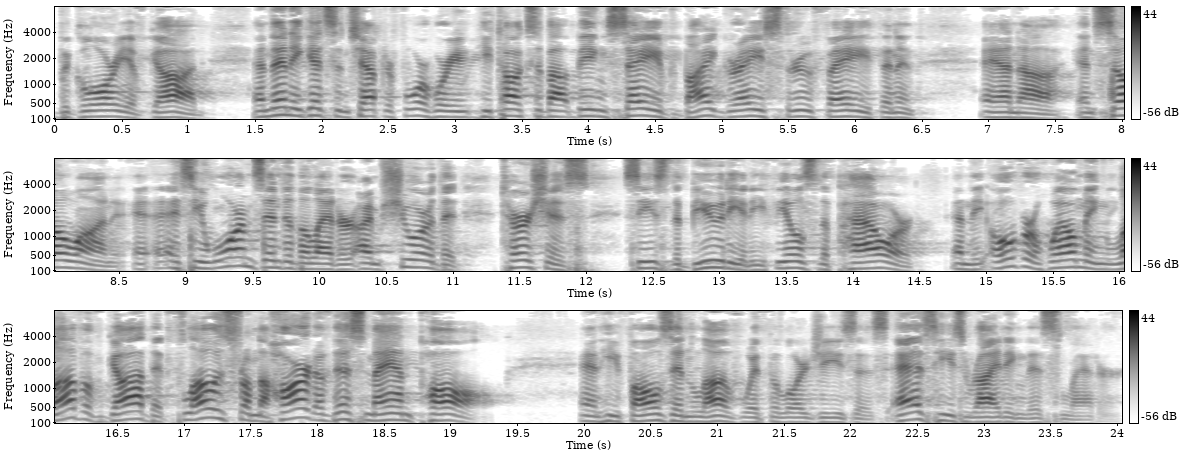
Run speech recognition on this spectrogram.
the glory of God. And then he gets in chapter four where he, he talks about being saved by grace through faith and and, uh, and so on. As he warms into the letter, I'm sure that Tertius sees the beauty and he feels the power and the overwhelming love of God that flows from the heart of this man, Paul. And he falls in love with the Lord Jesus as he's writing this letter.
